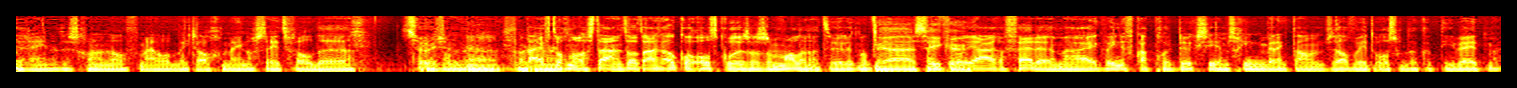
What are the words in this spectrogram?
iedereen. Het is gewoon wel voor mij wel een beetje algemeen nog steeds wel de... Sowieso. Ja, het blijft toch nog wel staan. Terwijl het eigenlijk ook wel oldschool is als een malle natuurlijk. Want Ja, zeker. veel jaren verder. Maar ik weet niet of qua productie... En misschien ben ik dan zelf weer te oldschool dat ik het niet weet. Maar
